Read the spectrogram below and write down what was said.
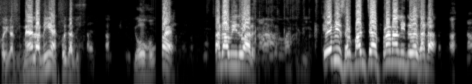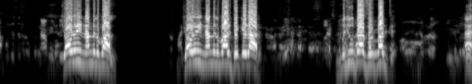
ਕੋਈ ਗੱਲ ਨਹੀਂ। ਮੈਂ ਲਾ ਨਹੀਂ ਹੈ? ਕੋਈ ਗੱਲ ਨਹੀਂ। ਜੋ ਹੋਊਗਾ ਸਾਡਾ ਉਮੀਦਵਾਰ। ਇਹ ਵੀ ਸਰਪੰਚ ਹੈ। ਪੁਰਾਣਾ ਲੀਡਰ ਹੈ ਸਾਡਾ। ਚੌਧਰੀ ਨੰਦ ਗੋਪਾਲ ਚੌਧਰੀ ਨੰਦ ਗੋਪਾਲ ਠੇਕੇਦਾਰ। ਮੌਜੂਦਾ ਸਰਪੰਚ। ਹੈ।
